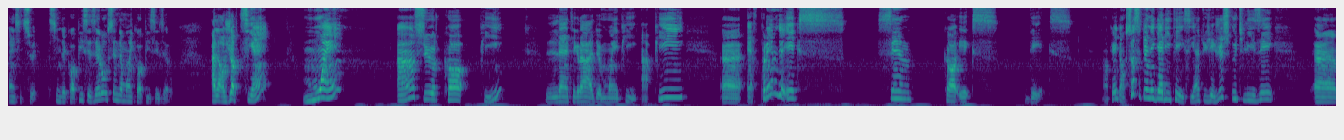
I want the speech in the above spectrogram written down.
Ainsi de suite. Sin de copie, c'est 0. Sin de moins copie, c'est 0. Alors, j'obtiens moins 1 sur pi, l'intégrale de moins pi à pi, euh, f' de x sin kx dx. OK? Donc, ça, c'est une égalité ici. Hein? J'ai juste utilisé euh,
